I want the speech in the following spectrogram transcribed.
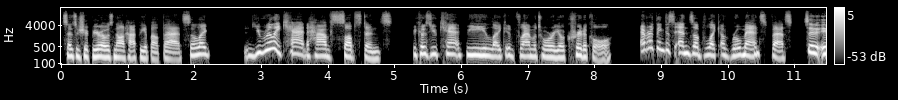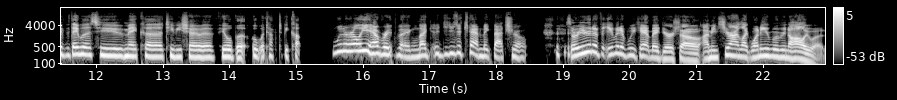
censorship bureau is not happy about that. So like you really can't have substance because you can't be like inflammatory or critical. Everything just ends up like a romance fest. So if they were to make a TV show of your book, it would have to be cut? Literally everything. Like you just can't make that show. so even if even if we can't make your show, I mean, Xiran, like when are you moving to Hollywood?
